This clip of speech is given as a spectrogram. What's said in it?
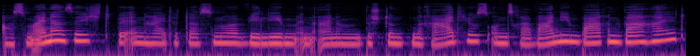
aus meiner Sicht beinhaltet das nur, wir leben in einem bestimmten Radius unserer wahrnehmbaren Wahrheit.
